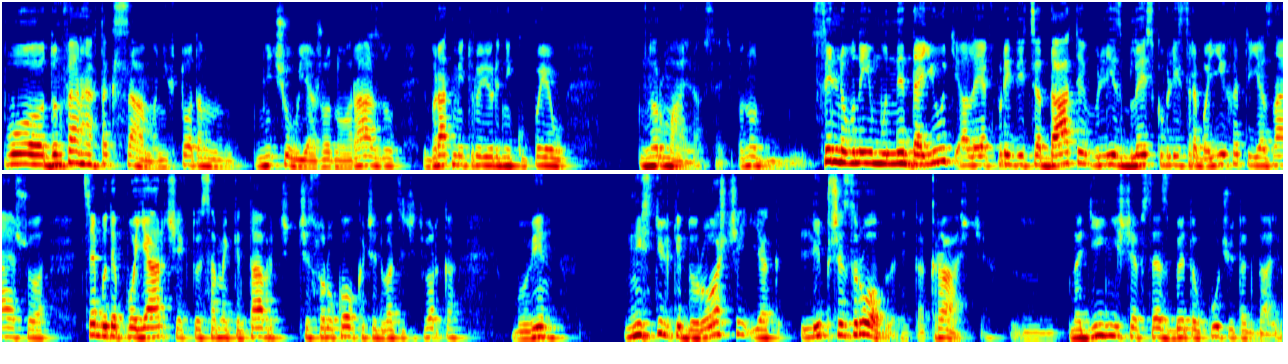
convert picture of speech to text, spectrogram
По Донфенгах так само, ніхто там не чув я жодного разу. І брат мій троюрідний купив нормально все. Типу, ну, сильно вони йому не дають, але як прийдеться дати, в ліс близько, в ліс треба їхати. Я знаю, що це буде поярче, як той самий кентавр, чи- 40 чи 24-ка, бо він не стільки дорожчий, як ліпше зроблений та краще. Надійніше все збито в кучу і так далі.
